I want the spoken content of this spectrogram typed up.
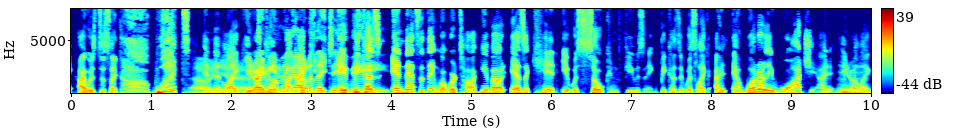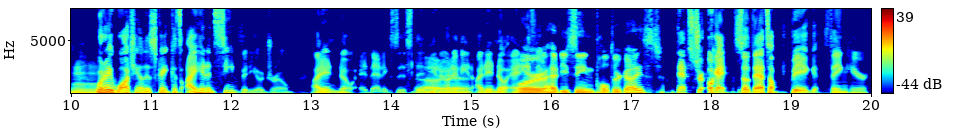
I was just like, "What?" Oh, and then yeah. like, you know what I mean? coming I- I of the c- it- because and that's the thing. What we're talking about as a kid, it was so confusing because it was like, I, uh, what are they watching? I, you know, Mhm. like Mhm. what are they watching on the screen? Because I hadn't seen Videodrome. I didn't know that existed. Oh, you know what I yeah. mean? I didn't know anything. Or have you seen Poltergeist? That's true. Okay, so that's a big thing here,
